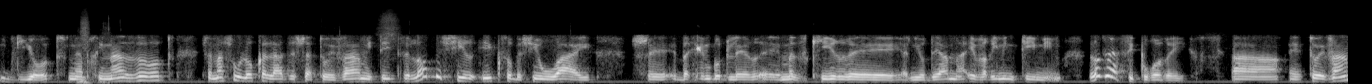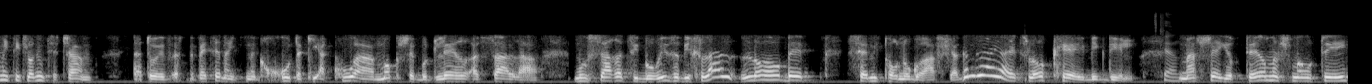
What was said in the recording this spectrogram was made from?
אידיוט מהבחינה הזאת שמה שהוא לא קלט זה שהתועבה האמיתית זה לא בשיר X או בשיר Y שבהם בודלר אה, מזכיר, אה, אני יודע מה, איברים אינטימיים. לא זה הסיפור הרי. התועבה האמיתית לא נמצאת שם. התועבה, בעצם ההתנגחות, הקעקוע העמוק שבודלר עשה למוסר הציבורי זה בכלל לא בסמי פורנוגרפיה, גם זה היה אצלו אוקיי, big deal. כן. מה שיותר משמעותי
